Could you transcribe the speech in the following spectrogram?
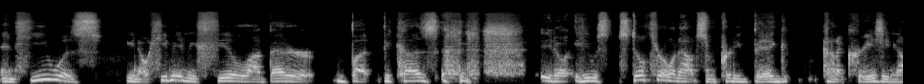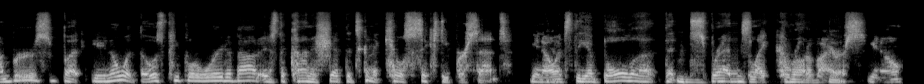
And he was, you know, he made me feel a lot better, but because you know he was still throwing out some pretty big kind of crazy numbers, but you know what those people are worried about is the kind of shit that's going to kill 60%. You know, yeah. it's the Ebola that mm-hmm. spreads like coronavirus, yeah. you know,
